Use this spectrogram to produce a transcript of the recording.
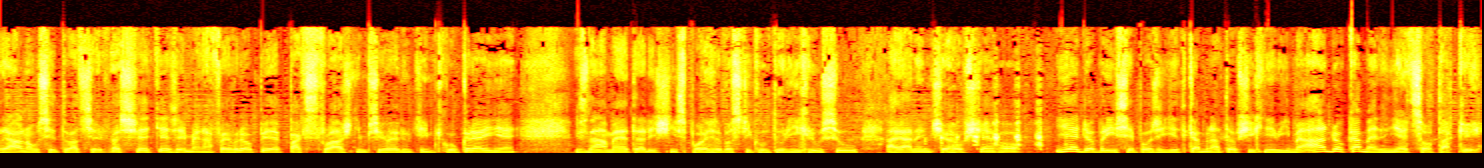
reálnou situaci ve světě, zejména v Evropě, pak s zvláštním přihlednutím k Ukrajině, známé tradiční spolehlivosti kulturních Rusů a já nevím čeho všeho, je dobrý si pořídit kamna, to všichni víme, a do kamen něco taky.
